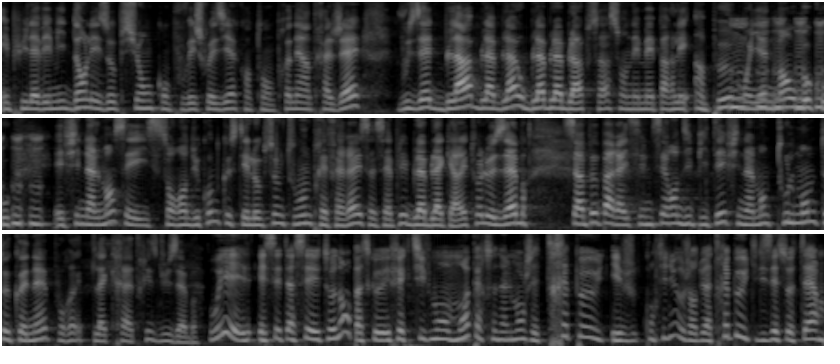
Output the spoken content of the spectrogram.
Et puis, il avait mis dans les options qu'on pouvait choisir quand on prenait un trajet, vous êtes bla, blabla ou blablabla. Ça, si on aimait parler un peu, Mm, moyennement mm, ou mm, beaucoup. mm, mm, mm. Et finalement, c'est- ils se sont rendus compte que c'était l'option que tout le monde préférait et ça s'appelait Blablacar. Et toi, le zèbre, c'est un peu pareil. C'est une sérendipité. Finalement, tout le monde te connaît pour être la créatrice du zèbre. Oui, et, et c'est assez étonnant parce que effectivement, moi personnellement, j'ai très peu et je continue aujourd'hui à très peu utiliser ce terme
